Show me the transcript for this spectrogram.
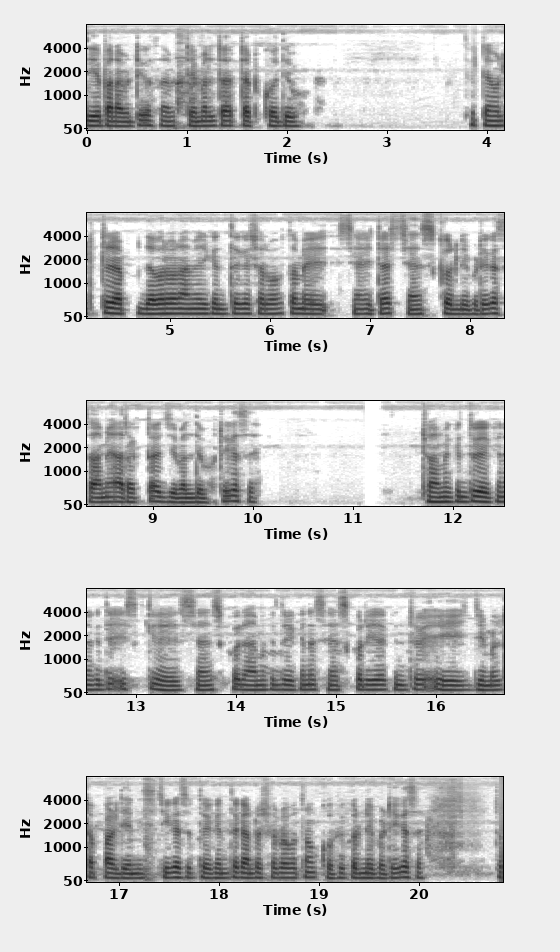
দিয়ে বানাবেন, ঠিক আছে? আমি ট্যামেলটা ট্যাপ করে দেবো। তো ট্যামেলটা ট্যাপ দেওয়ার পর আমি এখান থেকে সর্বপ্রথম এটা চেঞ্জ করে নিব, ঠিক আছে? আমি আর একটা জিমেল দেবো, ঠিক আছে? তো আমি কিন্তু এখানে কিন্তু চেঞ্জ করে, আমি কিন্তু এখানে চেঞ্জ করিয়ে কিন্তু এই জিমেলটা পাল্টিয়ে নিচ্ছি ঠিক আছে? তো এখান থেকে আমরা সর্বপ্রথম কপি করে নেব, ঠিক আছে? তো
